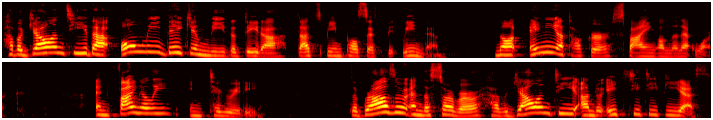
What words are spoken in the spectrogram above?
have a guarantee that only they can read the data that's being processed between them, not any attacker spying on the network. And finally, integrity. The browser and the server have a guarantee under HTTPS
